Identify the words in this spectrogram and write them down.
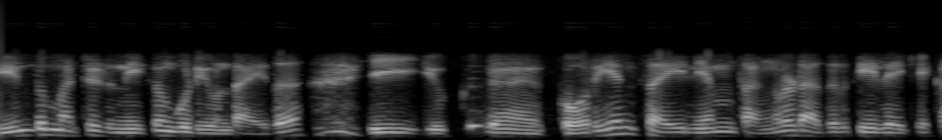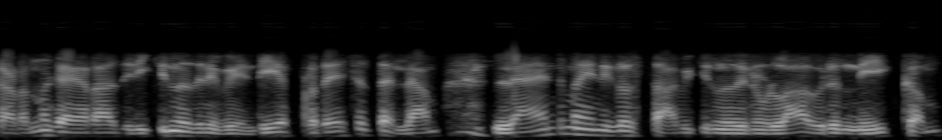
വീണ്ടും മറ്റൊരു നീക്കം കൂടി ഉണ്ടായത് ഈ കൊറിയൻ സൈന്യം തങ്ങളുടെ അതിർത്തിയിലേക്ക് കടന്നു കയറാതിരിക്കുന്നതിന് വേണ്ടി പ്രദേശത്തെല്ലാം ലാൻഡ് മൈനുകൾ സ്ഥാപിക്കുന്നതിനുള്ള ഒരു നീക്കം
